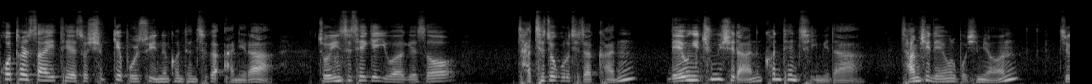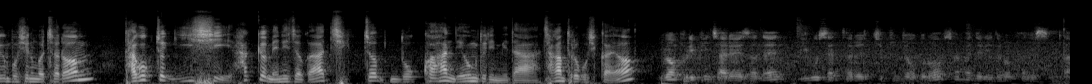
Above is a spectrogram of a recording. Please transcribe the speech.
포털 사이트에서 쉽게 볼 수 있는 컨텐츠가 아니라 조인스 세계 유학에서 자체적으로 제작한 내용이 충실한 컨텐츠입니다. 잠시 내용을 보시면 지금 보시는 것처럼 다국적 이시 학교 매니저가 직접 녹화한 내용들입니다. 잠깐 들어보실까요? 이번 브리핑 자료에서는 미국 센터를 집중적으로 설명드리도록 하겠습니다.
